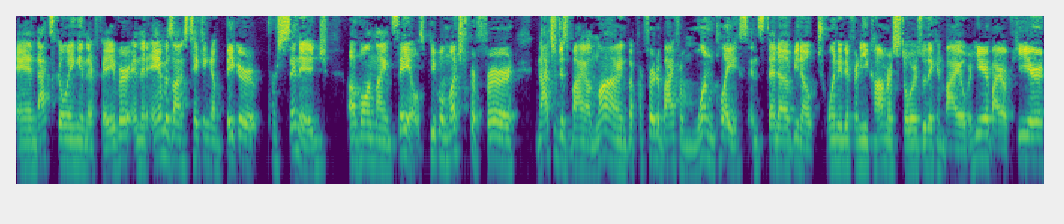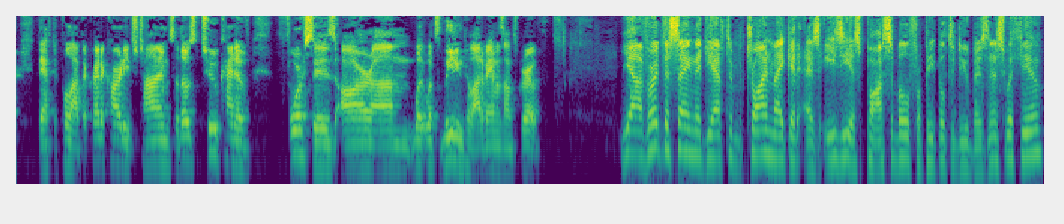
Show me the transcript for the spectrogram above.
and that's going in their favor. And then Amazon is taking a bigger percentage of online sales. People much prefer not to just buy online, but prefer to buy from one place instead of, you know, 20 different e-commerce stores where they can buy over here, buy over here. They have to pull out their credit card each time. So those two kind of forces are um, what, what's leading to a lot of Amazon's growth. Yeah, I've heard the saying that you have to try and make it as easy as possible for people to do business with you.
